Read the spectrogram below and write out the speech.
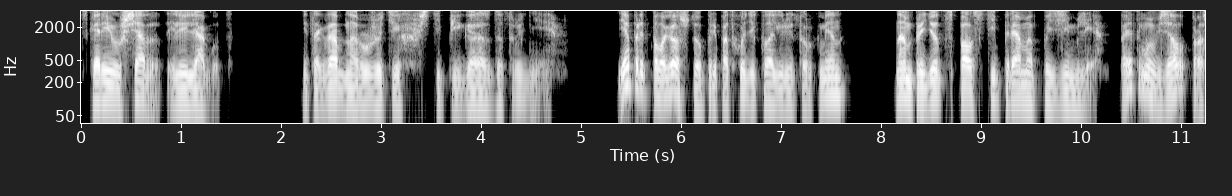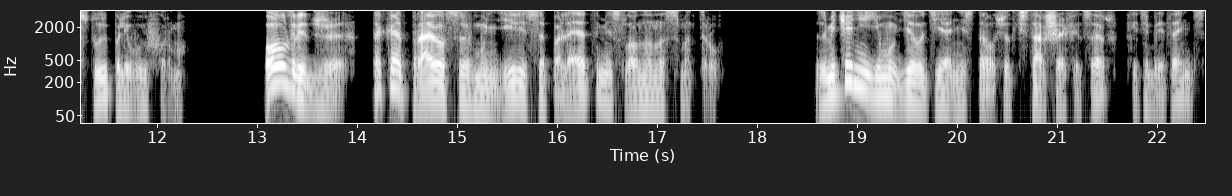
скорее уж сядут или лягут, и тогда обнаружить их в степи гораздо труднее. Я предполагал, что при подходе к лагерю туркмен нам придется ползти прямо по земле, поэтому взял простую полевую форму. Олдридж же так и отправился в мундире с эполетами, словно на смотру. Замечаний ему делать я не стал, все-таки старший офицер, хоть и британец.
